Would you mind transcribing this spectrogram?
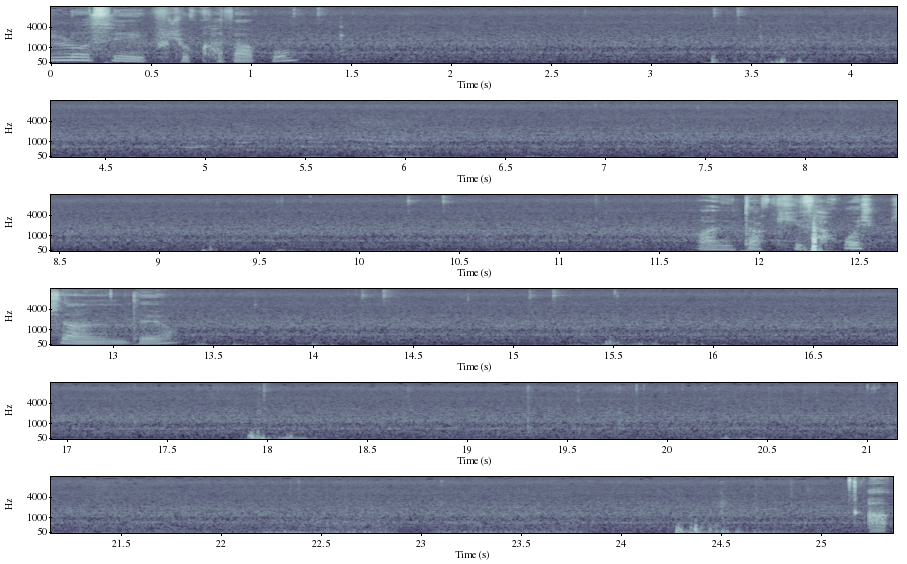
슬롯이 부족하다고? 아니 딱히 사고 싶진 않은데요. 아.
